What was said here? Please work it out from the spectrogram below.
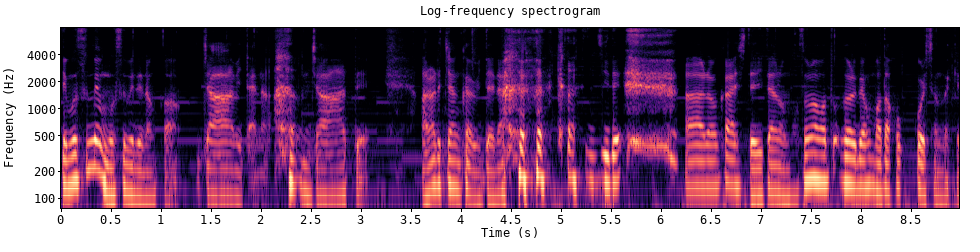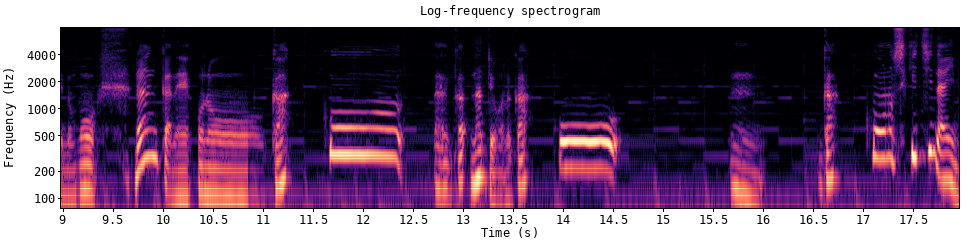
で、娘も娘でなんか、じゃーみたいな、じゃーって、あられちゃんかよみたいな 感じで、あの、返していたのも、そのまま、それでまたほっこりしたんだけども、なんかね、この、学校、なんていうのかな、学校、うん、学校の敷地内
